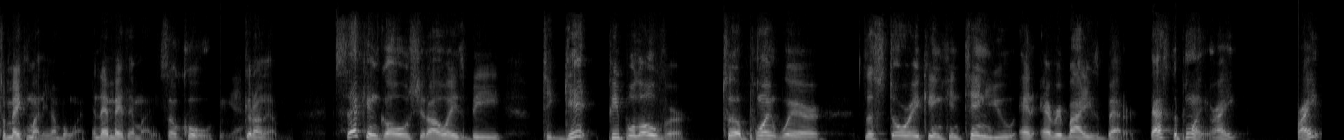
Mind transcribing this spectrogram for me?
to make money, number one. And they made their money. So cool. Good on them. Second goal should always be to get people over to a point where the story can continue and everybody's better. That's the point, right? Right?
